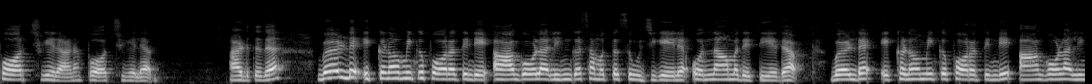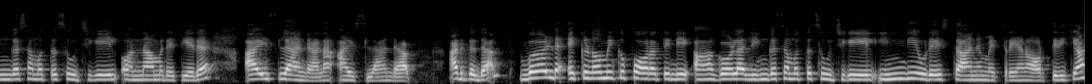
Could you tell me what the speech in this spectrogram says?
പോർച്ചുഗലാണ് പോർച്ചുഗൽ അടുത്തത് വേൾഡ് ഇക്കണോമിക് ഫോറത്തിന്റെ ആഗോള ലിംഗസമത്വ സൂചികയിൽ ഒന്നാമതെത്തിയത് വേൾഡ് എക്കണോമിക് ഫോറത്തിന്റെ ആഗോള ലിംഗസമത്വ സൂചികയിൽ ഒന്നാമതെത്തിയത് ഐസ്ലാൻഡ് ആണ് ഐസ്ലാൻഡ്. അടുത്തത് വേൾഡ് എക്കണോമിക് ഫോറത്തിന്റെ ആഗോള ലിംഗസമത്വ സൂചികയിൽ ഇന്ത്യയുടെ സ്ഥാനം എത്രയാണ് ഓർത്തിരിക്കുക?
